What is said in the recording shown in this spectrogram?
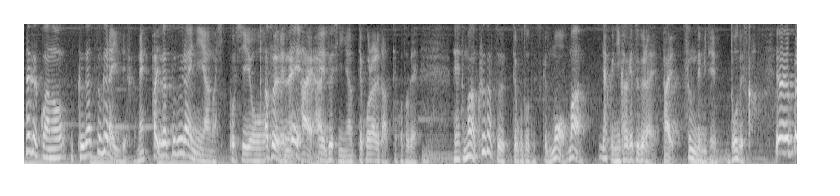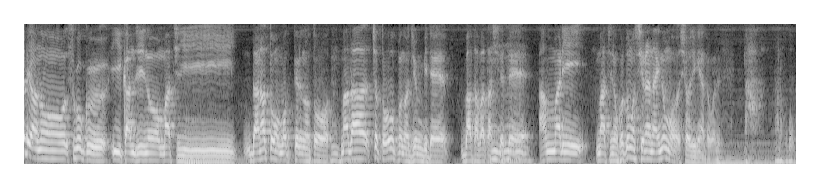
なんかこうあの9月ぐらいですかね、はい、9月ぐらいにあの引っ越しをされて、ね。はいはい、逗子にやってこられたってことで、えーとまあ、9月ってことですけども、まあ、約2か月ぐらい住んでみてどうですか、いややっぱりあのすごくいい感じの街だなと思ってるのと、うん、まだちょっとオープンの準備でバタバタしてて、うんうんうん、あんまり街のことも知らないのも正直なところです。あなるほど、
